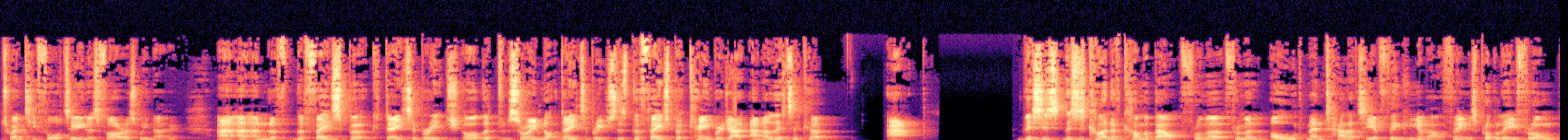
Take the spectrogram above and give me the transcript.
2014, as far as we know. Uh, and the, the Facebook data breach, or the, sorry, not data breach, there's the Facebook Cambridge Analytica app. This is, this has kind of come about from a, from an old mentality of thinking about things, probably from,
